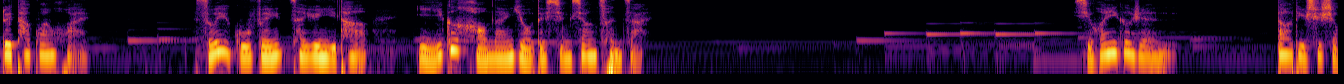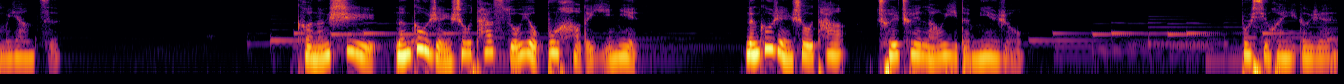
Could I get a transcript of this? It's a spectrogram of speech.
对他关怀，所以顾飞才愿意他以一个好男友的形象存在。喜欢一个人，到底是什么样子？可能是能够忍受他所有不好的一面，能够忍受他垂垂老矣的面容。不喜欢一个人，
